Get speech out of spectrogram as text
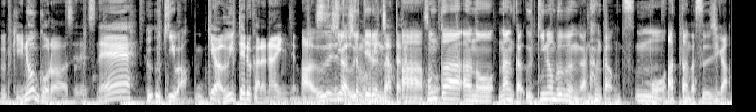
浮きの語呂合わせですね。う浮きは？浮きは浮いてるからないんだよ。あ数浮きは浮いてるんだ。あ本当はあのなんか浮きの部分がなんかもうあったんだ数字が。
